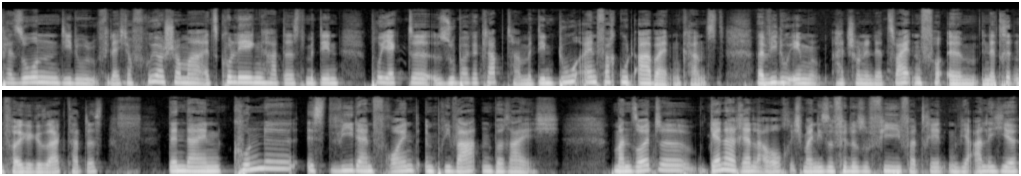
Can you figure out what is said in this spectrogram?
Personen, die du vielleicht auch früher schon mal als Kollegen hattest, mit denen Projekte super geklappt haben, mit denen du einfach gut arbeiten kannst. Weil wie du eben halt schon in der zweiten, ähm, in der dritten Folge gesagt hattest, denn dein Kunde ist wie dein Freund im privaten Bereich. Man sollte generell auch, ich meine, diese Philosophie vertreten wir alle hier,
